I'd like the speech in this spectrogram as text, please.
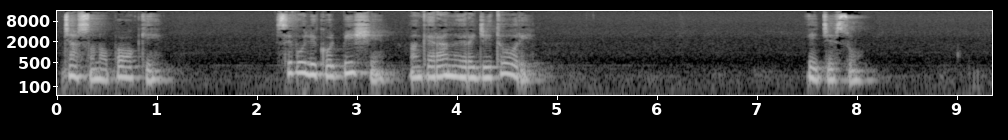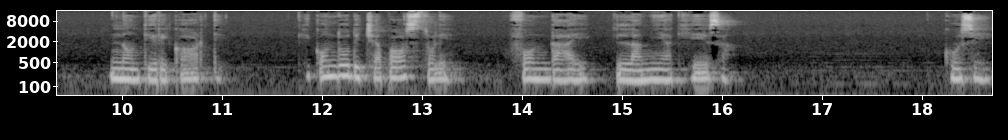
già sono pochi. Se voi li colpisci, mancheranno i reggitori. E Gesù, non ti ricordi che con dodici apostoli fondai la mia Chiesa? Così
